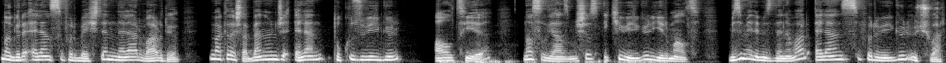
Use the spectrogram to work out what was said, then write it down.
Buna göre ln 05'te neler var diyor. Şimdi arkadaşlar ben önce ln 9,6'yı nasıl yazmışız? 2,26. Bizim elimizde ne var? ln 0,3 var.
